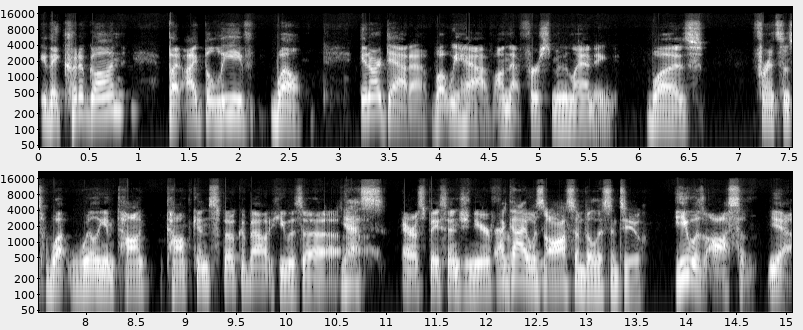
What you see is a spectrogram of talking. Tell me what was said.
they could have gone, but I believe, well, in our data, what we have on that first moon landing was, for instance, what William Tom- Tompkins spoke about. He was a yes aerospace engineer. That guy was awesome to listen to. He was awesome. Yeah,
